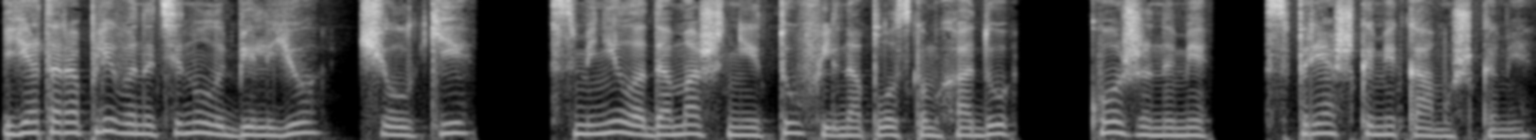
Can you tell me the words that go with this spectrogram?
Я торопливо натянула белье, чулки, сменила домашние туфли на плоском ходу кожаными с пряжками-камушками.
